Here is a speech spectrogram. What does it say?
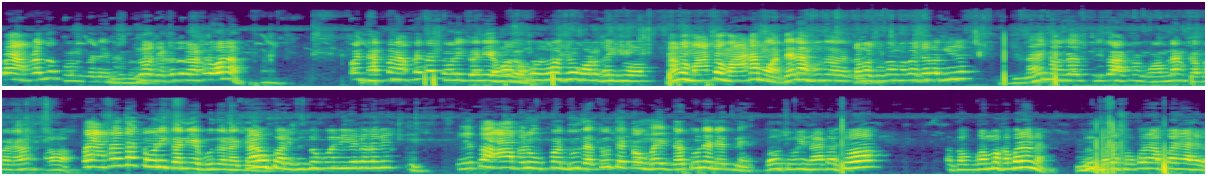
પણ આપણે તો ફોન કરીએ. જો દેખતો દાખલો હો ને. પણ છપ્પન આપણે તો ફોન કરીએ તમારો છોકરો થઈ ગયો. હવે માં તો માના મોઢે ના બધું તમારા છોકરા મગજ છે લગી છે? નહીં મગજ ઈ તો ખબર હે. હા. પણ આપણે તો ટોની કરીએ બધું નક્કી આવું કર્યું દૂધમાં કોણ નહીં તમે? એ તો આ પેલું ઉપર દૂધ હતું તે કહું મય જતું ને ને ને. બહુ ચોરી ના કરશો. ગામમાં ખબર હે ને? દૂધ બધા છોકરાને આપવા જાહેર.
